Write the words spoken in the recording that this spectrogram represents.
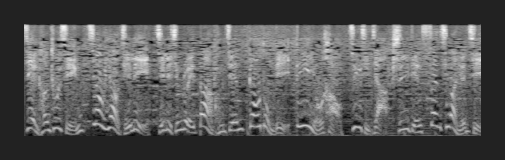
健康出行就要吉利，吉利星瑞大空间、高动力、低油耗，惊喜价十一点三七万元起，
